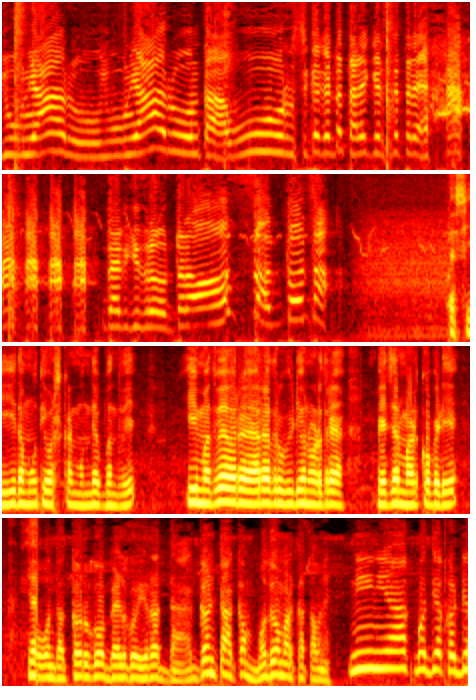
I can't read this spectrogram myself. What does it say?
ಇವ್ನ್ ಯಾರು ಇವ್ನ್ ಯಾರು ಅಂತ ಊರು ಸಿಕ್ಕಗಟ್ಟ ತಲೆ ಕೆಡ್ಸ್ಕೊತಾರೆ. ನನಗಿದ್ರು ಒಂಥರ ಸಂತೋಷ. ಸೀದಾ ಮೂತಿ ಒರ್ಸ್ಕೊಂಡು ಮುಂದೆ ಬಂದ್ವಿ. ಈ ಮದುವೆಯವರು ಯಾರಾದರೂ ವಿಡಿಯೋ ನೋಡಿದ್ರೆ ಬೇಜಾರು ಮಾಡ್ಕೋಬೇಡಿ. ಒಂದ್ ಅಕ್ಕರ್ಗೋ ಬೆಳಗೋ ಇರೋದ್ನ ಗಂಟ ಹಾಕ ಮದುವೆ ಮಾಡ್ಕತ್ತವನೆ. ನೀನ್ ಯಾಕೆ ಮಧ್ಯ ಕಡ್ಡಿ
